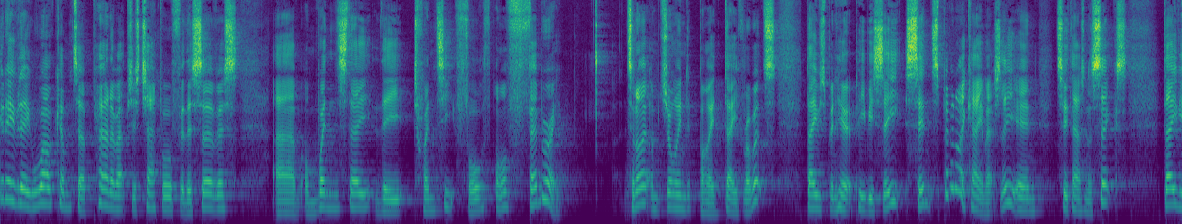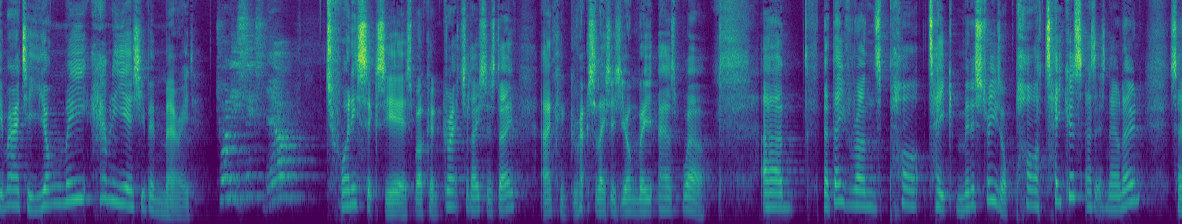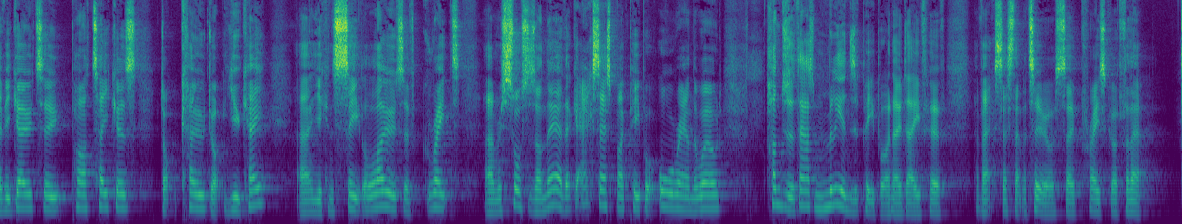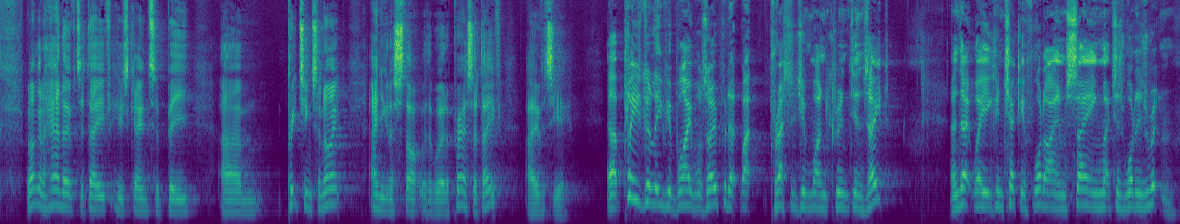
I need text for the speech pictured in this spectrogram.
Good evening. Welcome to Perner Baptist Chapel for this service um, on Wednesday, the 24th of February. Tonight I'm joined by Dave Roberts. Dave's been here at PBC since Pip and I came actually in 2006. Dave, you're married to Yongmi. How many years you been married? 26 now. 26 years. Well, congratulations, Dave, and congratulations, Yongmi, as well. Um, now, Dave runs Partake Ministries, or Partakers as it's now known. So if you go to partakers.co.uk, uh, you can see loads of great um, resources on there that get accessed by people all around the world. Hundreds of thousands, millions of people, I know, Dave, have, have accessed that material. So praise God for that. Well, I'm going to hand over to Dave, who's going to be um, preaching tonight, and you're going to start with a word of prayer. So, Dave, over to you. Uh, please do leave your Bibles open at passage in 1 Corinthians 8, and that way you can check if what I am saying matches what is written.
